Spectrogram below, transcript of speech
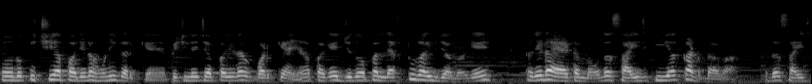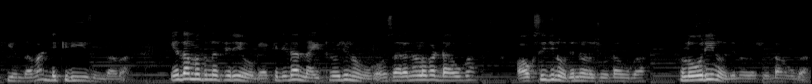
ਤਾਂ ਉਦੋਂ ਪਿੱਛੇ ਆਪਾਂ ਜਿਹੜਾ ਹੁਣੀ ਕਰਕੇ ਆਏ ਆ ਪਿਛਲੇ ਚ ਆਪਾਂ ਜਿਹੜਾ ਵੜ ਕੇ ਆਏ ਆ ਆਪਾਂ ਕਿ ਜਦੋਂ ਆਪਾਂ ਲੈਫਟ ਟੂ ਰਾਈਟ ਜਾਵਾਂਗੇ, ਤਾਂ ਜਿਹੜਾ ਐਟਮ ਆ, ਉਹਦਾ ਸਾਈਜ਼ ਕੀ ਆ? ਘਟਦਾ ਵਾ। ਉਹਦਾ ਸਾਈਜ਼ ਕੀ ਹੁੰਦਾ ਵਾ? ਡਿਕਰੀਜ਼ ਹੁੰਦਾ ਵਾ। ਇਹਦਾ ਮਤਲਬ ਫਿਰ ਇਹ ਹੋ ਗਿਆ ਕਿ ਜਿਹੜਾ ਨਾਈਟ੍ਰੋਜਨ ਹੋਊਗਾ, ਉਹ ਸਾਰਿਆਂ ਨਾਲੋਂ ਵੱਡਾ ਹੋਊਗਾ ਆਕਸੀਜਨ ਉਹਦੇ ਨਾਲੋਂ ਛੋਟਾ ਹੋਊਗਾ ਫਲੋਰੀਨ ਉਹਦੇ ਨਾਲੋਂ ਛੋਟਾ ਹੋਊਗਾ।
